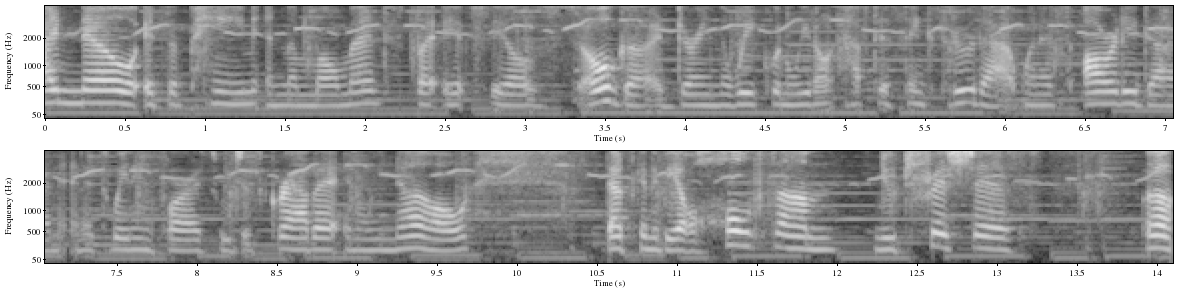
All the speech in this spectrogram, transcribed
I know it's a pain in the moment, but it feels so good during the week when we don't have to think through that, when it's already done and it's waiting for us. We just grab it and we know that's going to be a wholesome, nutritious, oh,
